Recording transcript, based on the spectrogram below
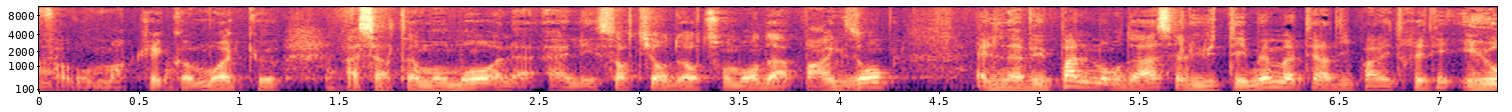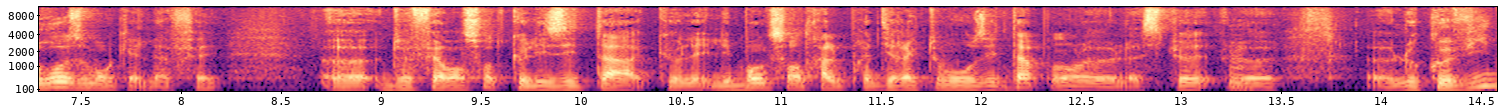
Enfin, vous remarquerez comme moi qu'à certains moments, elle, elle, est sortie en dehors de son mandat. Par exemple, elle n'avait pas le mandat, ça lui était même interdit par les traités, et heureusement qu'elle l'a fait, euh, de faire en sorte que les États, que les, banques centrales prêtent directement aux États pendant le, la le, euh, le, Covid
